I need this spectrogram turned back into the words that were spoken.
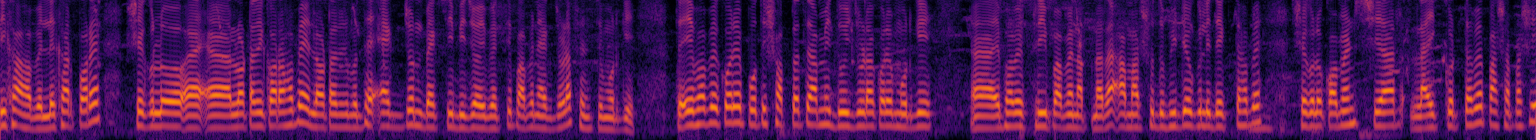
লেখা হবে। লেখার পরে সেগুলো লটারি করা হবে। লটারির মধ্যে একজন ব্যক্তি, বিজয়ী ব্যক্তি পাবেন। একজোড়া ফেন্সি মুরগি। তো এভাবে করে প্রতি সপ্তাহে আমি দুই জোড়া করে মুরগি এভাবে ফ্রি পাবেন আপনারা। আমার শুধু ভিডিওগুলি দেখতে হবে, সেগুলো কমেন্টস শেয়ার লাইক করতে হবে, পাশাপাশি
